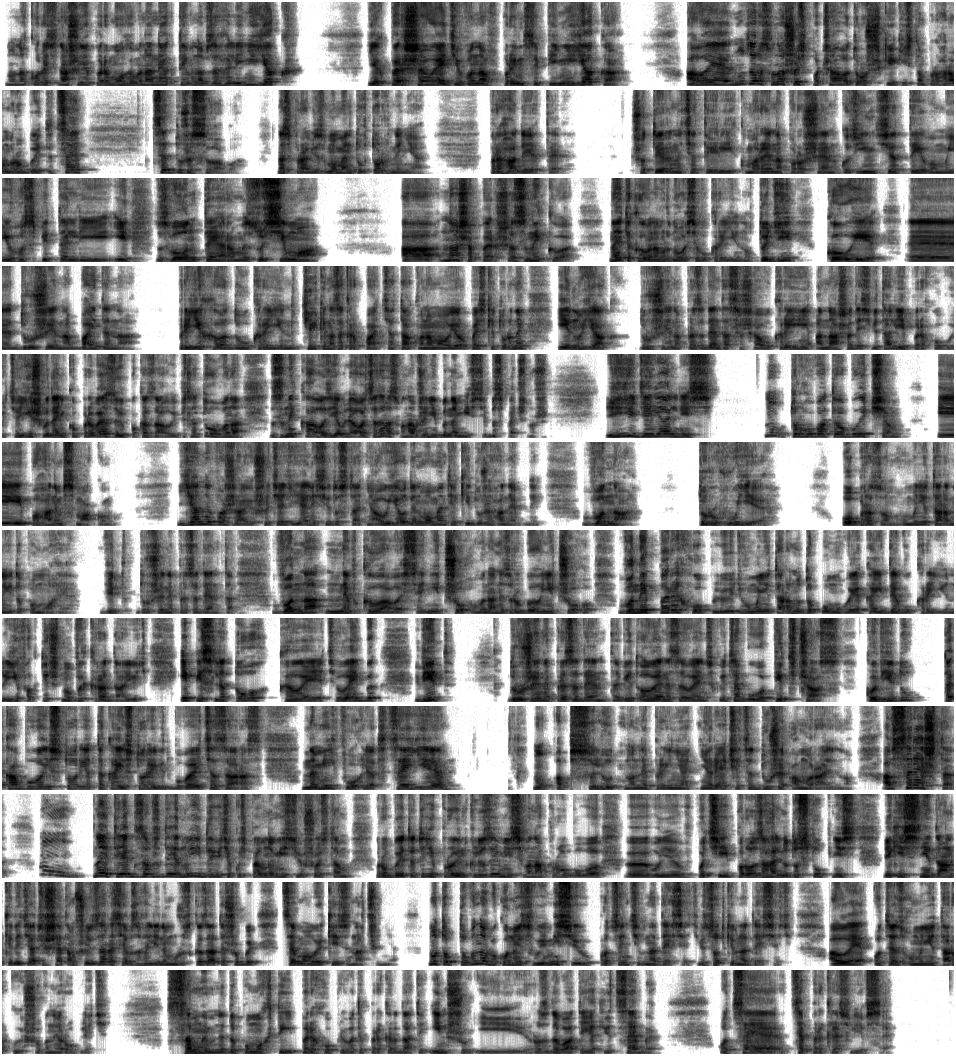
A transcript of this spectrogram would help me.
Ну, на користь нашої перемоги вона не активна взагалі ніяк. Як перша леді, вона в принципі ніяка, але ну, зараз вона щось почала трошки якісь там програми робити. Це, це дуже слабо. Насправді, з моменту вторгнення, пригадуєте, 14 рік, Марина Порошенко з ініціативами, і госпіталі, і з волонтерами, з усіма. А наша перша зникла. Знаєте, коли вона вернулася в Україну? Тоді, коли е, дружина Байдена приїхала до України тільки на Закарпаття. Так, вона мала європейське турне. І ну як? Дружина президента США в Україні, а наша десь в Італії переховується. Її швиденько привезли і показали. І після того вона зникала, з'являлася. Зараз вона вже ніби на місці, безпечно ж. Її діяльність ну, торгувати обличчям і поганим смаком. Я не вважаю, що ця діяльність є достатня, але є один момент, який дуже ганебний. Вона торгує образом гуманітарної допомоги від дружини президента. Вона не вклалася нічого, вона не зробила нічого. Вони перехоплюють гуманітарну допомогу, яка йде в Україну, її фактично викрадають, і після того клеять лейбик від дружини президента, від Олени Зеленської. Це було під час ковіду. Така була історія, така історія відбувається зараз. На мій погляд, це є ну, абсолютно неприйнятні речі, це дуже аморально. А все решта, ну, знаєте, як завжди, ну їй дають якусь певну місію, щось там робити. Тоді про інклюзивність вона пробувала е, в поті, про загальну доступність, якісь сніданки дитячі, ще там щось. Зараз я взагалі не можу сказати, щоб це мало якесь значення. Ну, тобто вона виконує свою місію процентів на 10, відсотків на 10. Але оце з гуманітаркою, що вони роблять, самим не допомогти перехоплювати, перекрадати іншу і роздавати як від себе, оце це перекреслює все.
